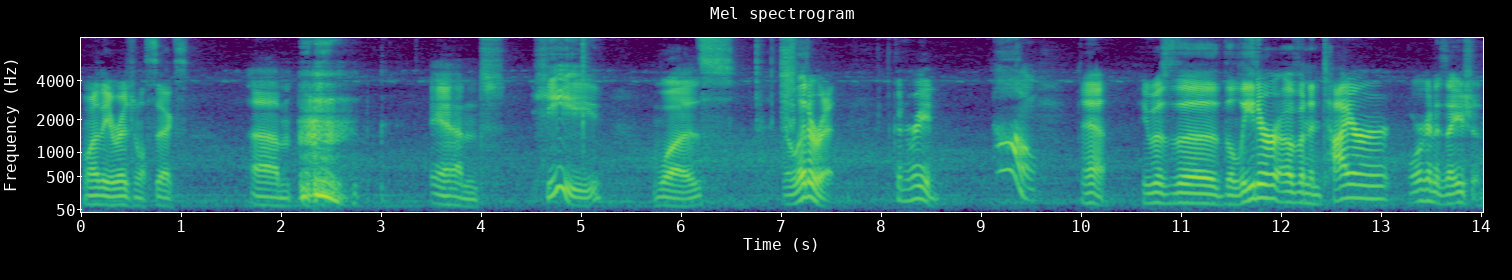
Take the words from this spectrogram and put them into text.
one of the original six. Um, and he was illiterate, couldn't read. Oh, Yeah, he was the the leader of an entire organization,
